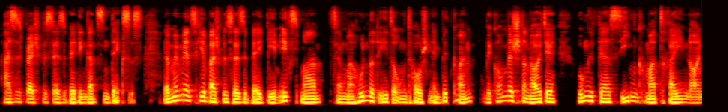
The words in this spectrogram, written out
als es beispielsweise bei den ganzen DEXs. Wenn wir jetzt hier beispielsweise bei GMX mal, sagen wir mal 100 Ether umtauschen in Bitcoin, bekommen wir dann heute ungefähr 7,39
